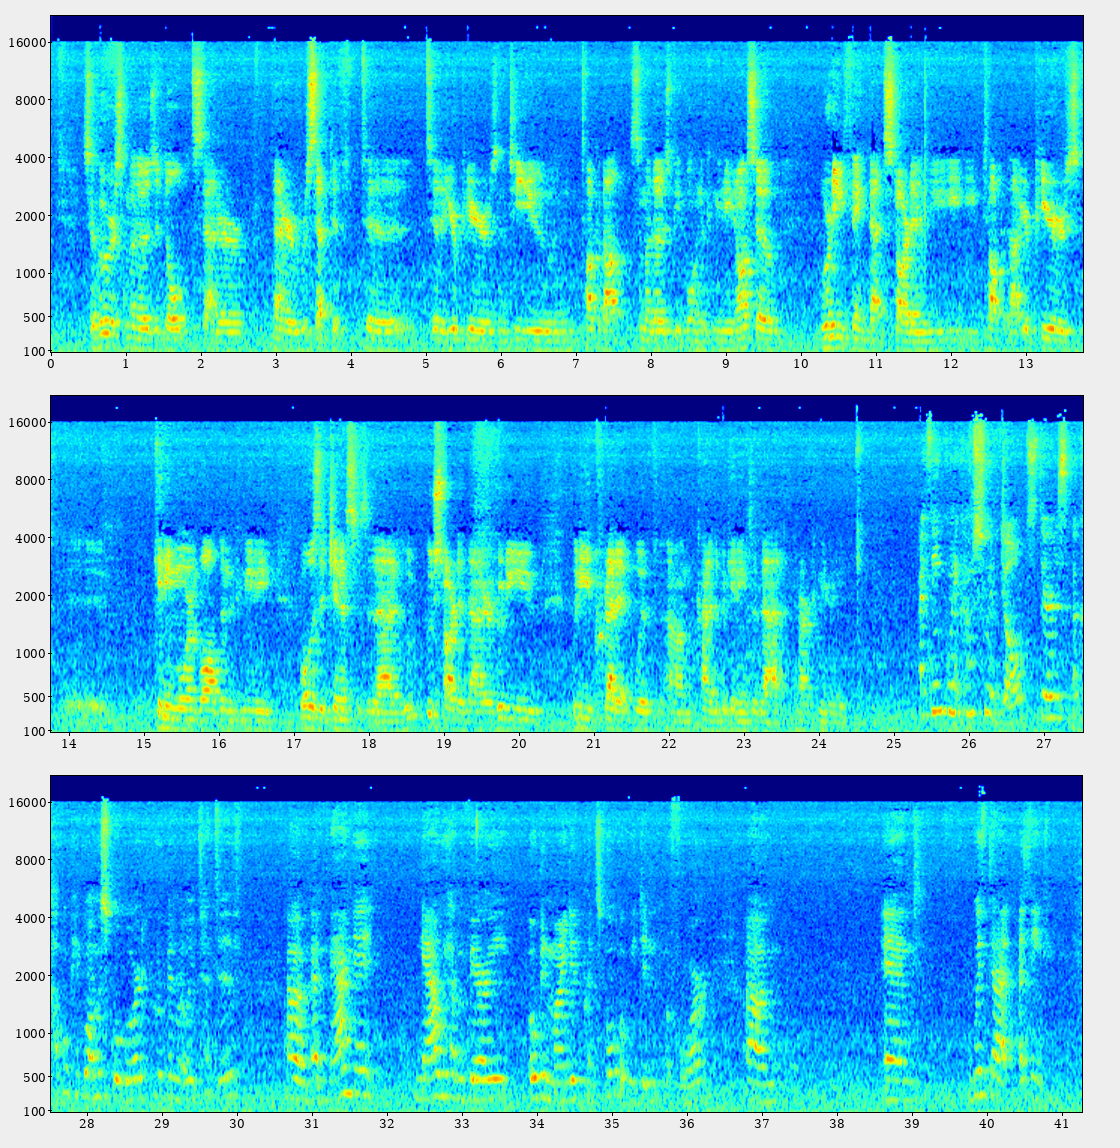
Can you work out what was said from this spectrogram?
So, who are some of those adults that are that are receptive to to your peers and to you, and talk about some of those people in the community, and also where do you think that started? You, you, you talk about your peers uh, getting more involved in the community. What was the genesis of that, and who, who started that, or who do you who do you credit with um, kind of the beginnings of that in our community? I think when it comes to adults, there's a couple people on the school board who have been really attentive. Um, at Magnet, now we have a very open-minded principal, but we didn't before. Um, and with that, I think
